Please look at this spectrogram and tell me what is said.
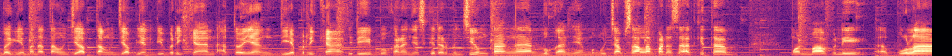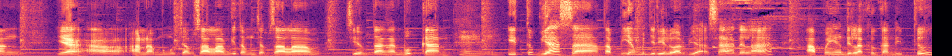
bagaimana tanggung jawab tanggung jawab yang diberikan atau yang dia berikan. Jadi bukan hanya sekedar mencium tangan, bukannya mengucap salam pada saat kita mohon maaf ini uh, pulang ya uh, anak mengucap salam kita mengucap salam cium tangan bukan Hmm. itu biasa tapi yang menjadi luar biasa adalah apa yang dilakukan itu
